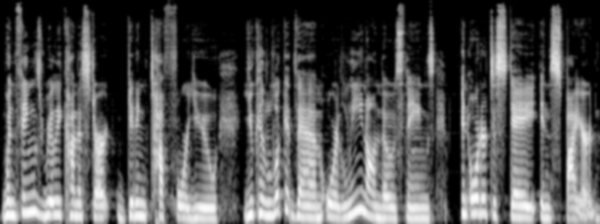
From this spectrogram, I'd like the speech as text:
when things really kind of start getting tough for you, you can look at them or lean on those things in order to stay inspired.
